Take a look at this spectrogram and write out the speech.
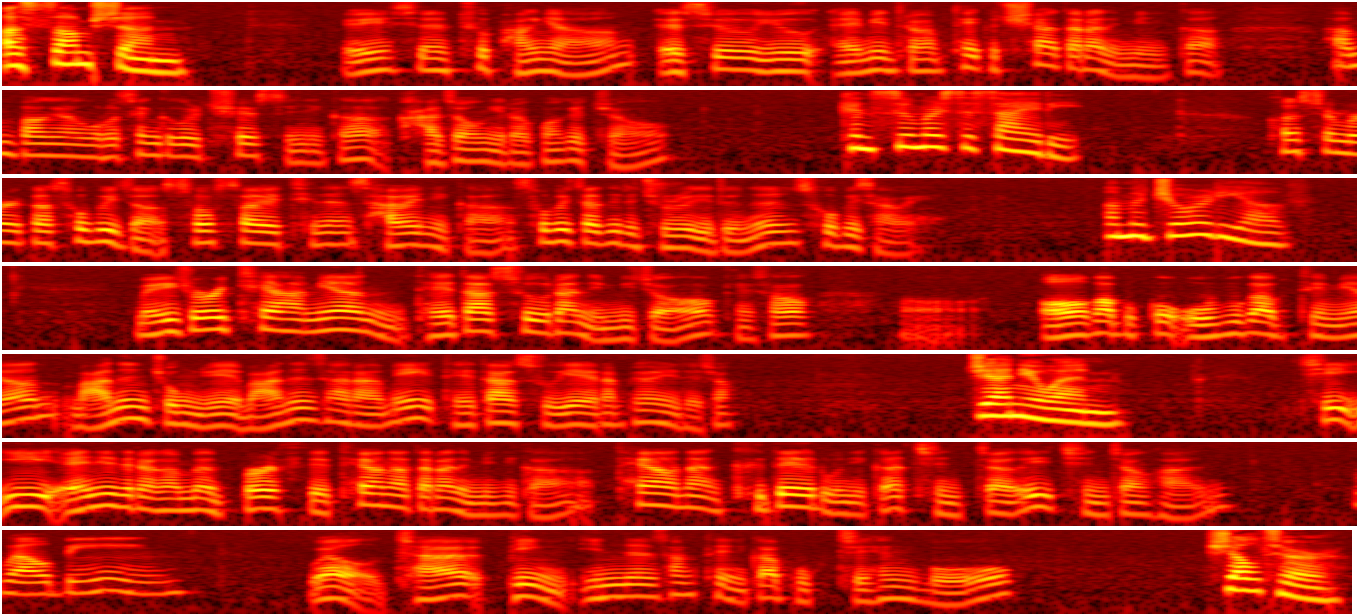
assumption, AS는 to 방향, SUM이 들어가면 take 취하다라는 의미니까 한 방향으로 생각을 취했으니까 가정이라고 하겠죠. consumer society, consumer가 소비자, society는 사회니까 소비자들이 주를 이루는 소비사회. a majority of, majority 하면 대다수란 의미죠. 그래서 어, 어가 붙고 of가 붙으면 많은 종류의 많은 사람이 대다수의란 표현이 되죠. genuine, gen이 들어가면 birth 태어나다라는 의미니까 태어난 그대로니까 진짜의 진정한. Well-being, well 잘 being 있는 상태니까 복지 행복. Shelter,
